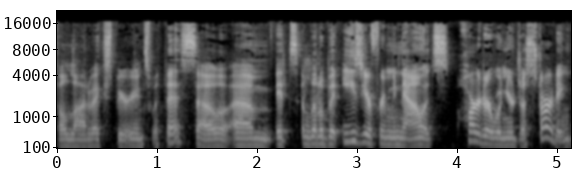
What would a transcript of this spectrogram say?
a lot of experience with this, so um, it's a little bit easier for me now. It's harder when you're just starting.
